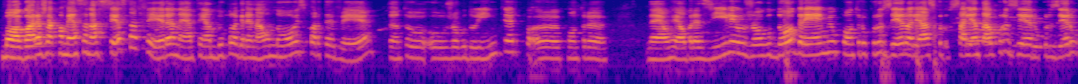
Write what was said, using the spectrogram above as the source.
Bom, agora já começa na sexta-feira, né? Tem a dupla Grenal no Sport TV, tanto o jogo do Inter uh, contra né, o Real Brasília, e o jogo do Grêmio contra o Cruzeiro. Aliás, salientar o Cruzeiro. O Cruzeiro,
